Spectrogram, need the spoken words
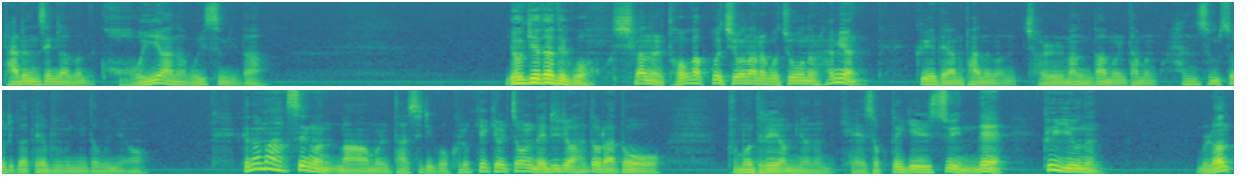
다른 생각은 거의 안 하고 있습니다. 여기에다 대고 시간을 더 갖고 지원하라고 조언을 하면 그에 대한 반응은 절망감을 담은 한숨 소리가 대부분이더군요. 그나마 학생은 마음을 다스리고 그렇게 결정을 내리려 하더라도 부모들의 염려는 계속되기 일수인데 그 이유는 물론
